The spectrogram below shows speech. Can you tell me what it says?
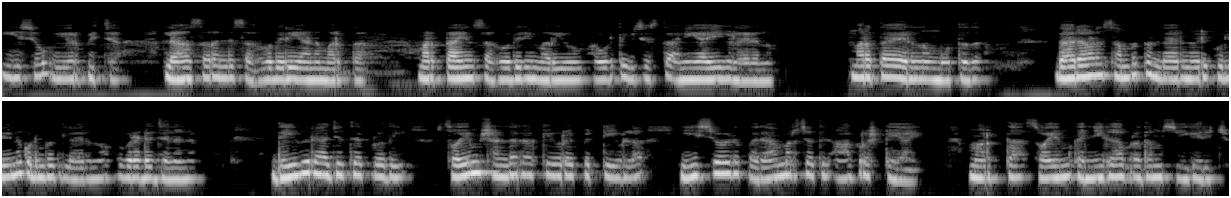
ഈശോ ഉയർപ്പിച്ച ലാസറിന്റെ സഹോദരിയാണ് മർത്ത. മർത്തായും സഹോദരി മറിയവും അവിടുത്തെ വിശ്വസ്ത അനുയായികളായിരുന്നു. മർത്തായിരുന്നു മൂത്തത്. ധാരാളം സമ്പത്തുണ്ടായിരുന്ന ഒരു കുലീന കുടുംബത്തിലായിരുന്നു ഇവരുടെ ജനനം. ദൈവരാജ്യത്തെ പ്രതി സ്വയം ഷണ്ടരാക്കിയവരെ പറ്റിയുള്ള ഈശോയുടെ പരാമർശത്തിൽ ആകൃഷ്ടയായി മർത്ത സ്വയം കന്യകാവ്രതം സ്വീകരിച്ചു.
